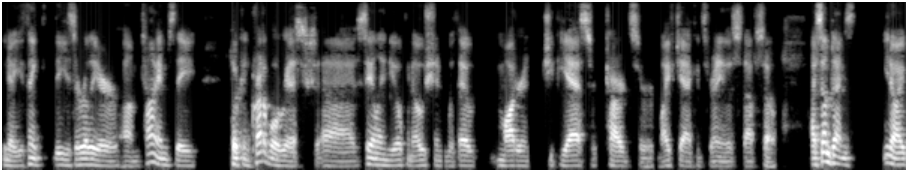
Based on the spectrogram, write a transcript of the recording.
you know, you think these earlier um, times, they took incredible risks, uh, sailing the open ocean without modern GPS or charts or life jackets or any of this stuff. So I sometimes you know, I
